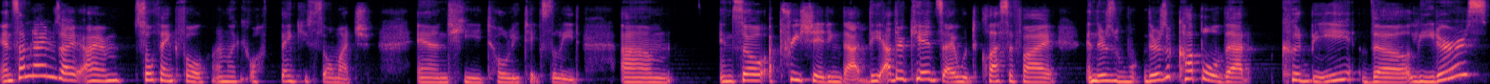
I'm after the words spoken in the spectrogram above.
And sometimes I, I'm so thankful. I'm like, oh, thank you so much. And he totally takes the lead. Um, and so appreciating that. The other kids I would classify, and there's there's a couple that could be the leaders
